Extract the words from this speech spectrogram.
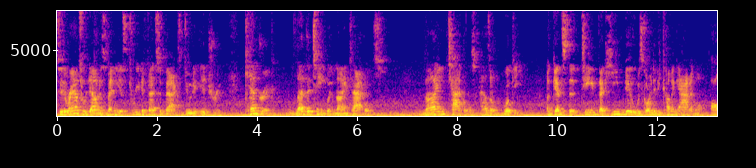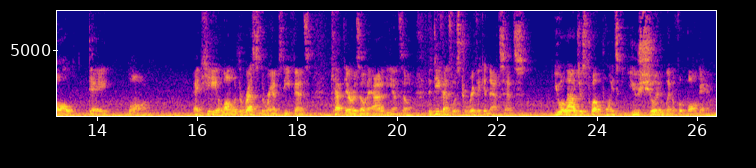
See, the Rams were down as many as three defensive backs due to injury. Kendrick led the team with nine tackles. Nine tackles as a rookie against a team that he knew was going to be coming at him all day long. And he, along with the rest of the Rams defense, kept Arizona out of the end zone. The defense was terrific in that sense. You allow just 12 points, you should win a football game.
